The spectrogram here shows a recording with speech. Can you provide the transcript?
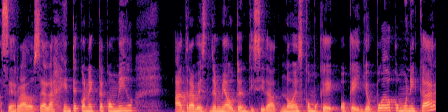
cerrada, o sea, la gente conecta conmigo a través de mi autenticidad, no es como que, ok, yo puedo comunicar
